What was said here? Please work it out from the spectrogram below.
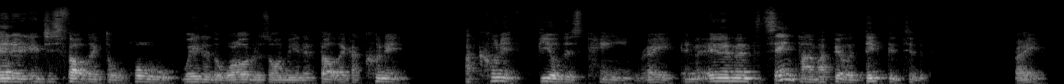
man, it, it just felt like the whole weight of the world was on me, and it felt like I couldn't, I couldn't feel this pain, right? And and at the same time, I feel addicted to the pain, right?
